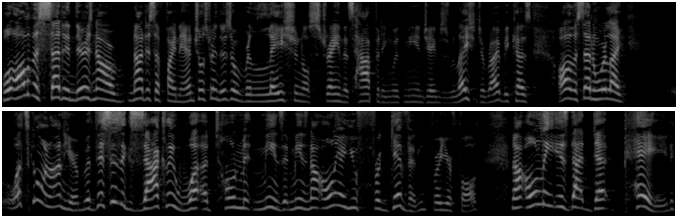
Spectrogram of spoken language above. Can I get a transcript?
Well, all of a sudden, there is now a, not just a financial strain, there's a relational strain that's happening with me and James's relationship, right? Because all of a sudden, we're like, what's going on here? But this is exactly what atonement means. It means not only are you forgiven for your fault, not only is that debt paid,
